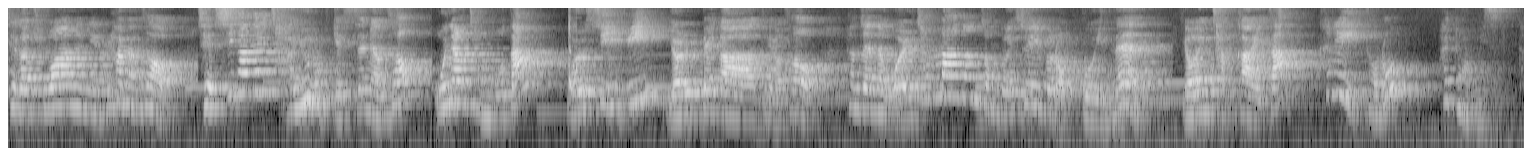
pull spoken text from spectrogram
제가 좋아하는 일을 하면서 제 시간을 자유롭게 쓰면서 5년 전보다 월 수입이 10배가 되어서 현재는 월 1000만 원 정도의 수입을 얻고 있는 여행 작가이자 크리에이터로 활동하고 있습니다.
